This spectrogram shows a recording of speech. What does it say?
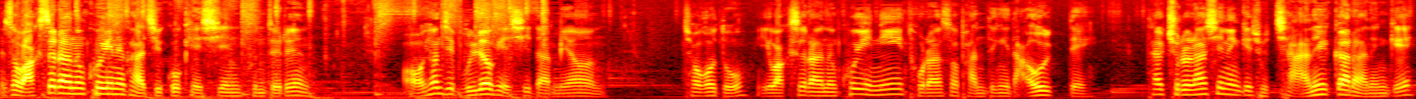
그래서 왁스라는 코인을 가지고 계신 분들은 어, 현재 물려 계시다면 적어도 이 왁스라는 코인이 돌아서 반등이 나올 때 탈출을 하시는 게 좋지 않을까라는 게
